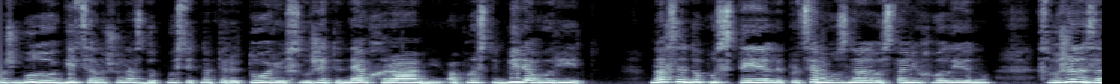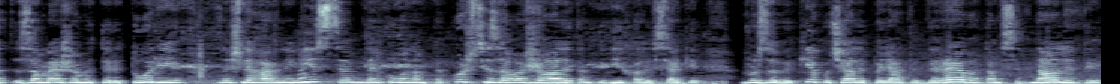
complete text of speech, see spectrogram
хоч було обіцяно, що нас допустять на територію служити не в храмі, а просто біля воріт. Нас не допустили, про це ми узнали в останню хвилину. Служили за, за межами території, знайшли гарне місце, на якому нам також всі заважали, там під'їхали всякі грузовики, почали пиляти дерева, там сигналити.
